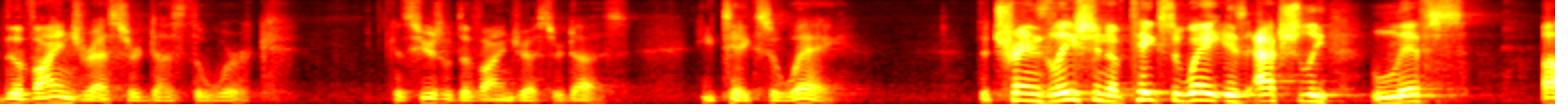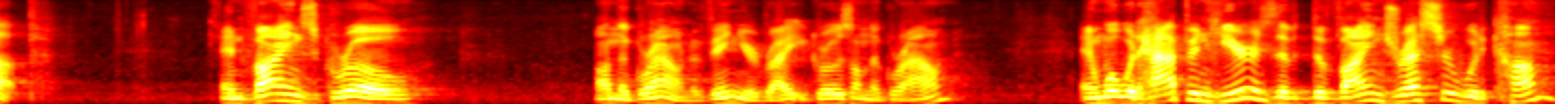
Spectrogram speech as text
the vine dresser does the work. Because here's what the vine dresser does he takes away. The translation of takes away is actually lifts up. And vines grow on the ground, a vineyard, right? It grows on the ground. And what would happen here is the, the vine dresser would come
